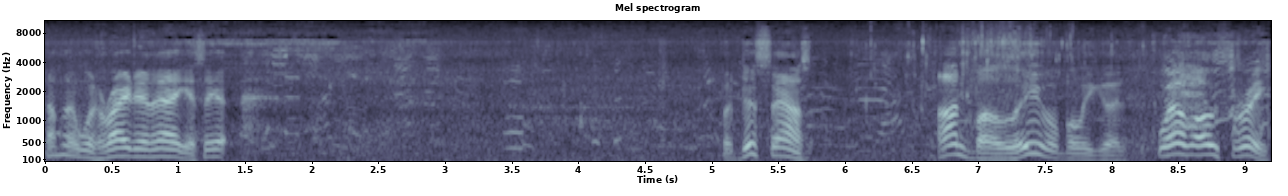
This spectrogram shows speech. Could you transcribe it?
Something was right in there, you see it? But this sounds unbelievably good. 1203.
